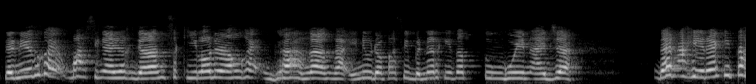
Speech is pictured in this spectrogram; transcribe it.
Dan dia tuh kayak masih ngajak jalan sekilo dan aku kayak enggak enggak enggak ini udah pasti bener kita tungguin aja. Dan akhirnya kita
